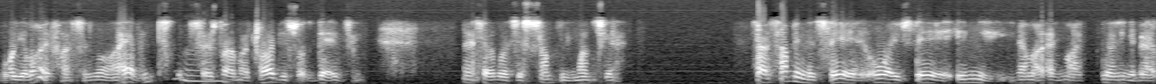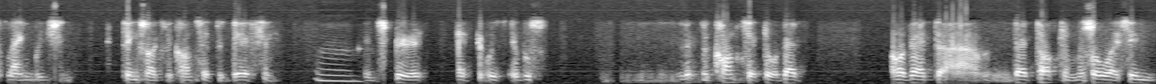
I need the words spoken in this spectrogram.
all your life. I said, well, I haven't. Mm. the first time I tried this sort of dancing. And they said, well, it's just something once you so it's something that's there, always there in you, you know, like, and like learning about language and things like the concept of death and, mm. and spirit. It, it, was it was the, the, concept or that or that um, that doctrine was always in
